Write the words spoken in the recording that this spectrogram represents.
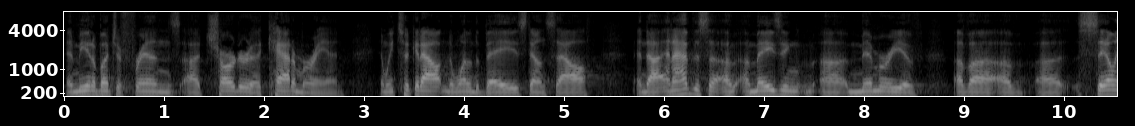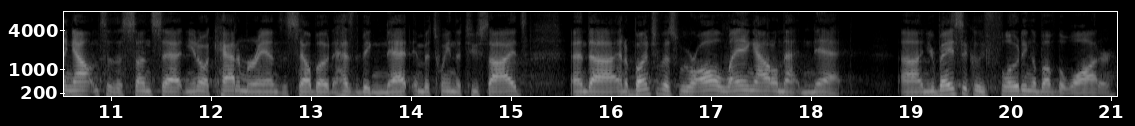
and me and a bunch of friends uh, chartered a catamaran, and we took it out into one of the bays down south. And, uh, and I have this uh, amazing memory of of, of sailing out into the sunset. You know, a catamaran's a sailboat, and it has the big net in between the two sides. And, and a bunch of us, we were all laying out on that net. Uh, and you're basically floating above the water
